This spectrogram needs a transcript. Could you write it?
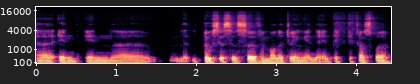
uh, in in uh, processor server monitoring and, and because of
